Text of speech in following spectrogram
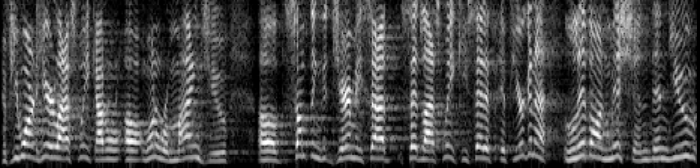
If you weren't here last week, I, uh, want to remind you of something that Jeremy said, said last week. He said, if, if you're going to live on mission, then you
